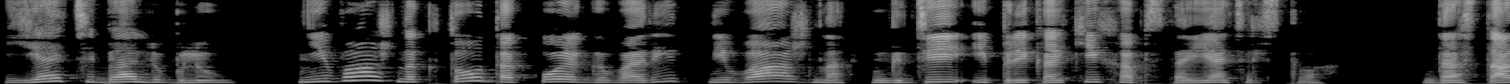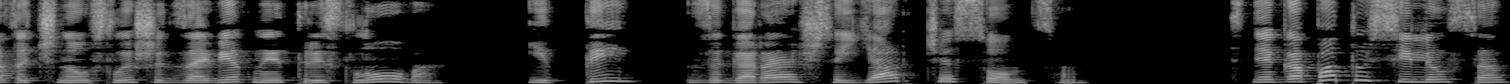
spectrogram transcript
«Я тебя люблю». Неважно, кто такое говорит, неважно, где и при каких обстоятельствах. Достаточно услышать заветные три слова, и ты загораешься ярче солнца. Снегопад усилился,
